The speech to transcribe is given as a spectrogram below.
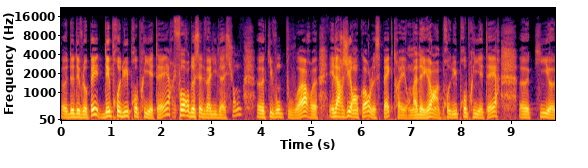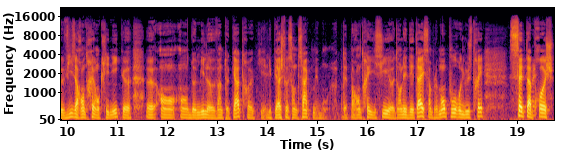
de développer des produits propriétaires forts de cette validation qui vont pouvoir élargir encore le spectre. Et on a d'ailleurs un produit propriétaire qui vise à rentrer en clinique en, en 2024, qui est l'IPH 65, mais bon, peut-être pas rentrer ici euh, dans les détails, simplement pour illustrer cette approche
